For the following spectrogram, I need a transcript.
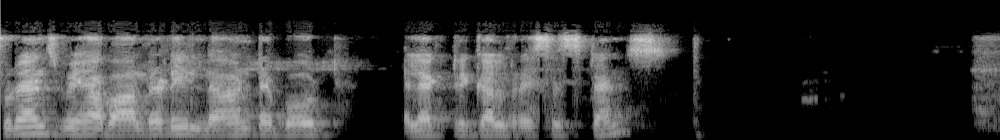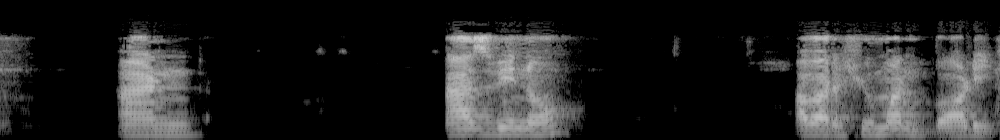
Students, we have already learned about electrical resistance. And as we know, our human body,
